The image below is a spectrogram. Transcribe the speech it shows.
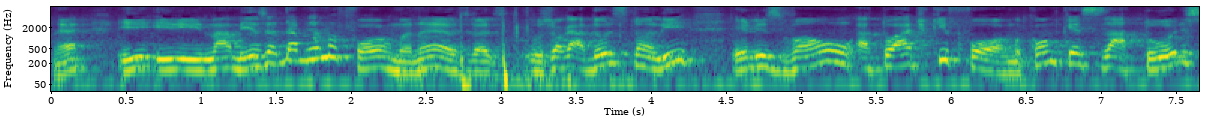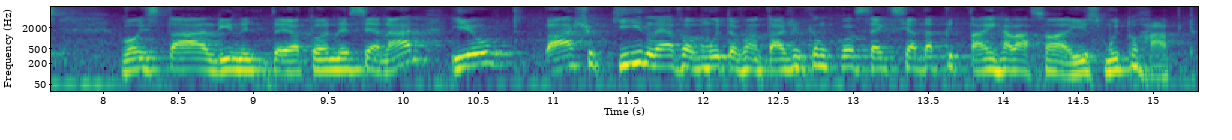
Né? E, e na mesa é da mesma forma. Né? Os, os jogadores estão ali, eles vão atuar de que forma? Como que esses atores vão estar ali eh, atuando nesse cenário e eu acho que leva muita vantagem que não consegue se adaptar em relação a isso muito rápido.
